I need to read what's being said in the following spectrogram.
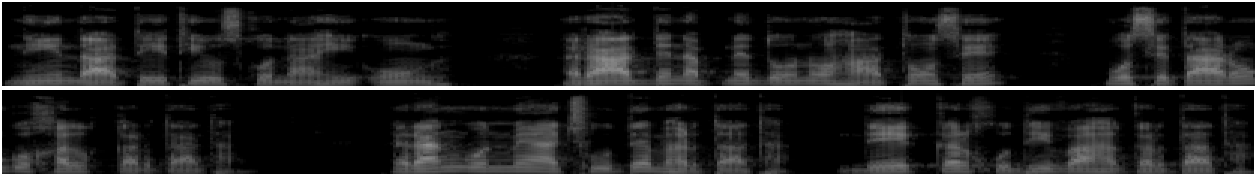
نیند آتی تھی، اس کو نہ ہی اونگ۔ رات دن اپنے دونوں ہاتھوں سے وہ ستاروں کو خلق کرتا تھا۔ رنگ ان میں اچھوتے بھرتا تھا، دیکھ کر خود ہی واہ کرتا تھا۔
